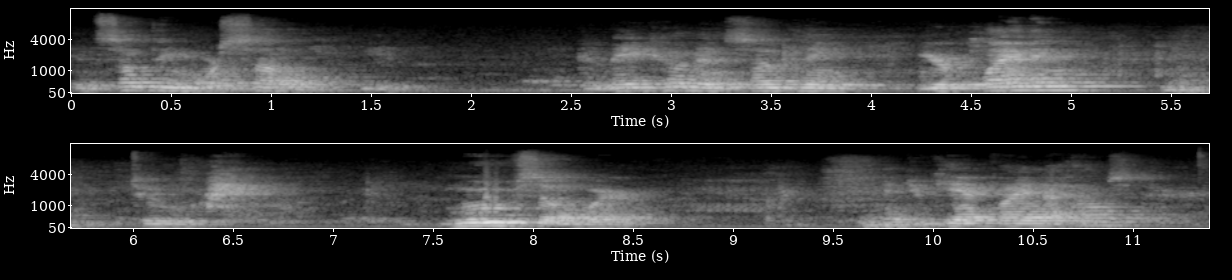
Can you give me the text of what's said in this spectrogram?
in something more subtle. It may come in something you're planning to move somewhere and you can't find a house there.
